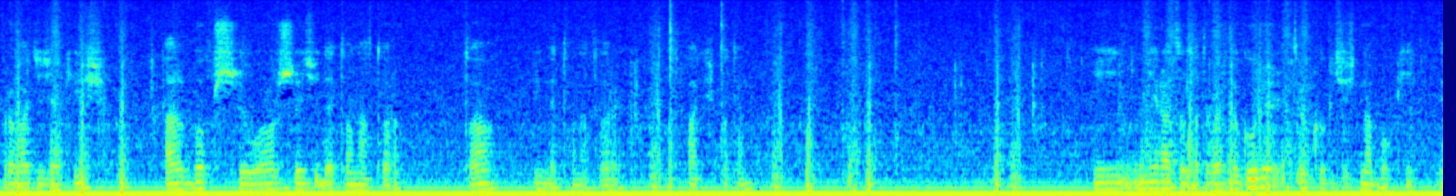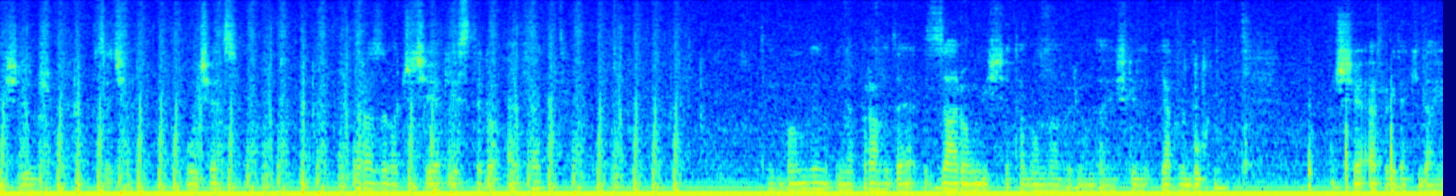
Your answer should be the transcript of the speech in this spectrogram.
Wprowadzić jakiś. Albo przyłożyć detonator. To i detonatorek odpalić potem. I nie radzę latywać do góry, tylko gdzieś na boki, jeśli już chcecie uciec. Teraz zobaczycie jaki jest tego efekt tej bomby i naprawdę zarąbiście ta bomba wygląda, jeśli jak wybuchnie. Zobaczcie efekt jaki daje.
